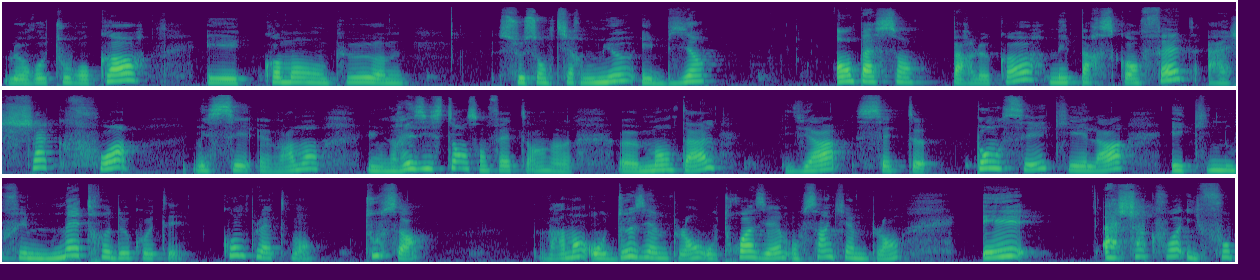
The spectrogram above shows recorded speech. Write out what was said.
le retour au corps et comment on peut euh, se sentir mieux et bien en passant par le corps, mais parce qu'en fait, à chaque fois, mais c'est vraiment une résistance en fait hein, mentale, il y a cette pensée qui est là et qui nous fait mettre de côté complètement tout ça, vraiment au deuxième plan, au troisième, au cinquième plan. Et à chaque fois, il faut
